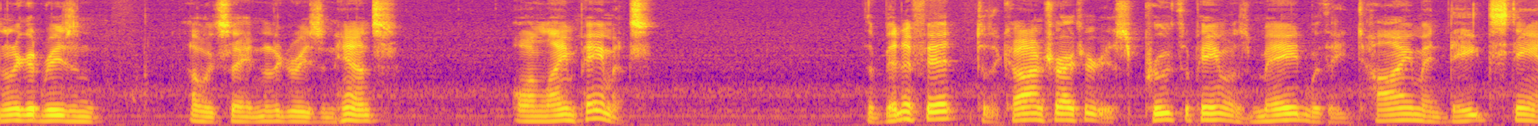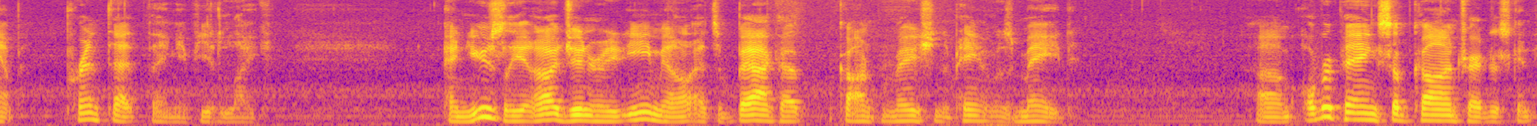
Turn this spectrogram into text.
Another good reason, I would say, another reason, hence, online payments. The benefit to the contractor is proof the payment was made with a time and date stamp. Print that thing if you'd like. And usually an auto generated email as a backup confirmation the payment was made. Um, overpaying subcontractors can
